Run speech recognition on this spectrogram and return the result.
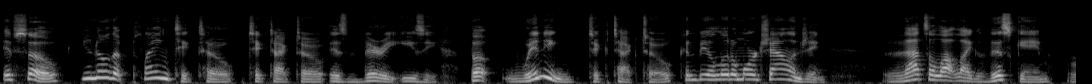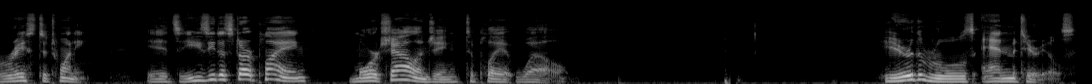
If so, you know that playing tic-tac-toe is very easy, but winning tic-tac-toe can be a little more challenging. That's a lot like this game, Race to 20. It's easy to start playing, more challenging to play it well. Here are the rules and materials.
